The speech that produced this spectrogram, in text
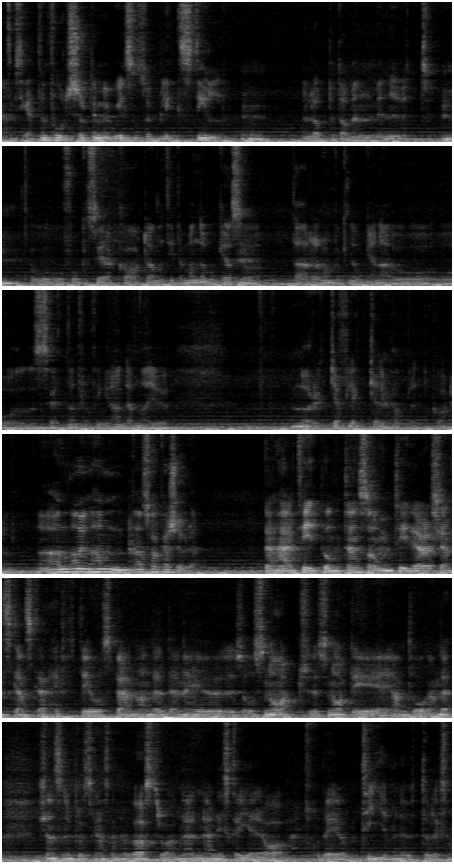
Aktiviteten fortsätter med Wilson så blickstill Mm. loppet av en minut Mm. och, och fokuserar kartan. Och tittar man noga så Mm. darrar de på knogarna och, och svetten från fingrarna lämnar ju mörka fläckar i pappret på kartan. Han, han, han, han skakar sig ur det. Den här tidpunkten som tidigare har känts ganska häftig och spännande, den är ju, och snart, snart är antågande, känns nu plötsligt ganska nervös tror jag, när, när ni ska ge er av. Och det är om tio minuter liksom.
